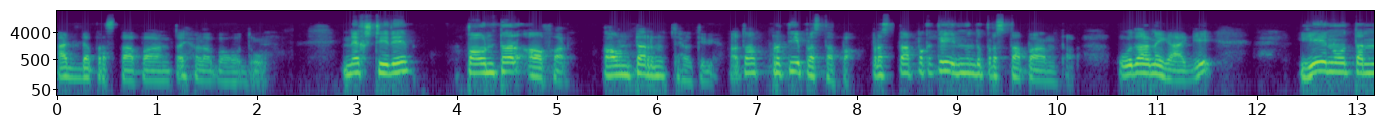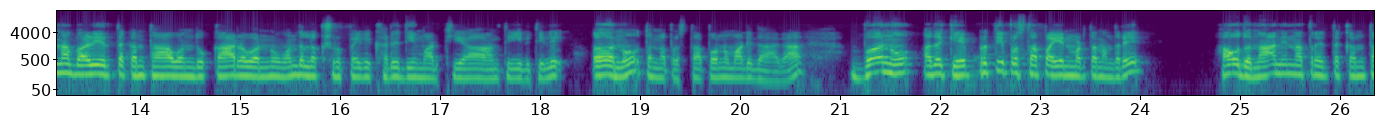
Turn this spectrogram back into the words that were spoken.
ಅಡ್ಡ ಪ್ರಸ್ತಾಪ ಅಂತ ಹೇಳಬಹುದು. ನೆಕ್ಸ್ಟ್ ಇದೆ ಕೌಂಟರ್ ಆಫರ್ ಕೌಂಟರ್ ಅಂತ ಹೇಳ್ತೀವಿ. ಅಥವಾ ಪ್ರತಿ ಪ್ರಸ್ತಾಪ. ಪ್ರಸ್ತಾಪಕಕ್ಕೆ ಇನ್ನೊಂದು ಪ್ರಸ್ತಾಪ ಅಂತ. ಉದಾಹರಣೆಗಾಗಿ, ಏನು ತನ್ನ ಬಳಿ ಇರ್ತಕ್ಕಂತಹ ಒಂದು ಕಾರವನ್ನು ಒಂದು ಲಕ್ಷ ರೂಪಾಯಿಗೆ ಖರೀದಿ ಮಾಡ್ತೀಯಾ ಅಂತ ಈ ರೀತಿಯಲ್ಲಿ ಅನು ತನ್ನ ಪ್ರಸ್ತಾಪವನ್ನು ಮಾಡಿದಾಗ, ಬನು ಅದಕ್ಕೆ ಪ್ರತಿ ಪ್ರಸ್ತಾಪ ಏನ್ ಮಾಡ್ತಾನಂದ್ರೆ, ಹೌದು ನಾನು ನಿನ್ನ ಹತ್ರ ಇರ್ತಕ್ಕಂತ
